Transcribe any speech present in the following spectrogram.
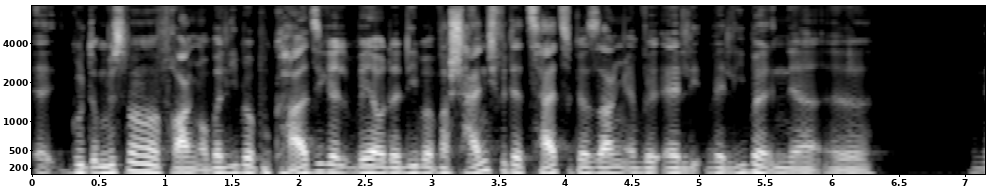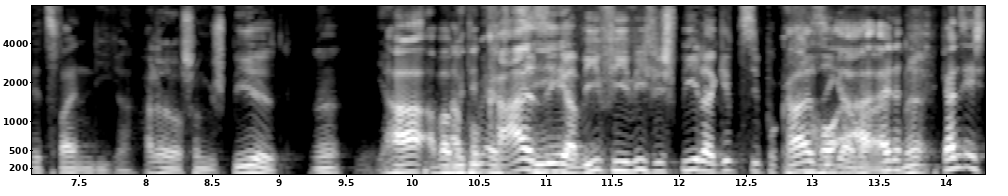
äh, gut, dann müsste man mal fragen, ob er lieber Pokalsieger wäre oder lieber, wahrscheinlich wird der Zeit sogar sagen, er wäre wär lieber in der, äh, in der zweiten Liga. Hat er doch schon gespielt. Ne? Ja, aber mit dem Pokalsieger, wie viel, wie viele Spieler gibt es, die Pokalsieger Boah, waren? Alter, ne? Ganz ehrlich,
